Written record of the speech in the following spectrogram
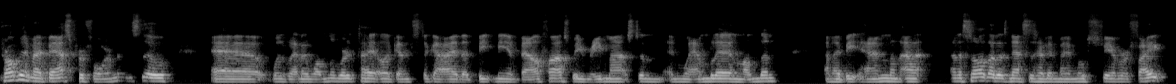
Probably my best performance though uh, was when I won the world title against the guy that beat me in Belfast. We rematched in, in Wembley in London, and I beat him. And, and and it's not that it's necessarily my most favorite fight,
